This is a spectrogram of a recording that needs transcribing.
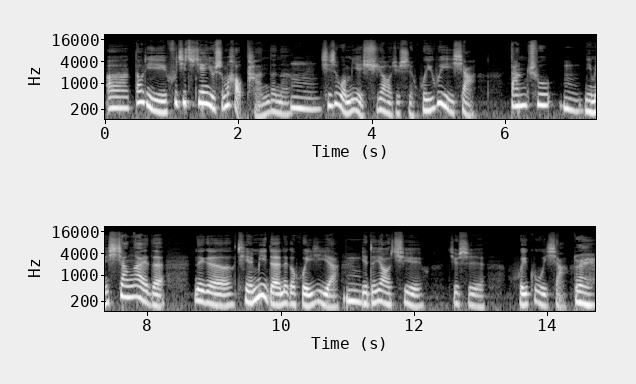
啊、到底夫妻之间有什么好谈的呢？嗯其实我们也需要就是回味一下当初嗯你们相爱的那个甜蜜的那个回忆啊，嗯也都要去就是回顾一下。对，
